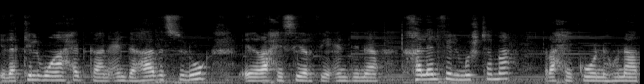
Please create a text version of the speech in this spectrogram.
إذا كل واحد كان عنده هذا السلوك راح يصير في عندنا خلل في المجتمع راح يكون هناك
